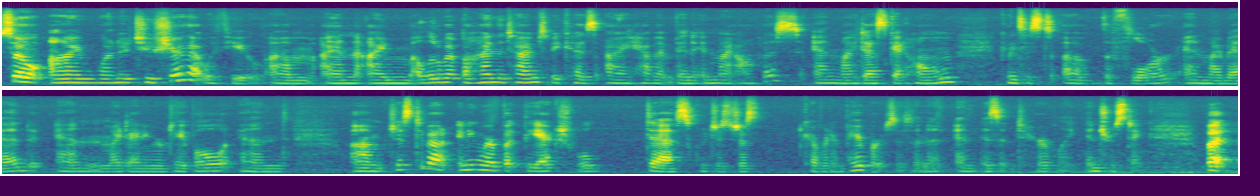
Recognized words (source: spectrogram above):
So I wanted to share that with you. Um, and I'm a little bit behind the times because I haven't been in my office and my desk at home consists of the floor and my bed and my dining room table and um, just about anywhere but the actual desk, which is just covered in papers, isn't it? And isn't terribly interesting. But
